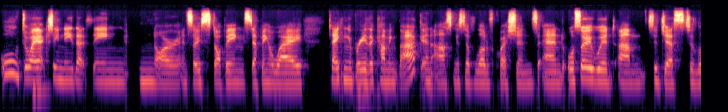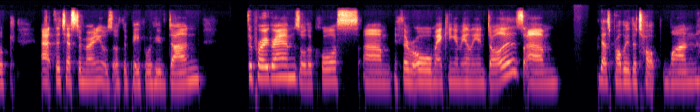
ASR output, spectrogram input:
oh, do I actually need that thing? No. And so stopping, stepping away, taking a breather, coming back and asking yourself a lot of questions. And also would um, suggest to look at the testimonials of the people who've done the programs or the course. Um, if they're all making a million dollars, um, that's probably the top 1%.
